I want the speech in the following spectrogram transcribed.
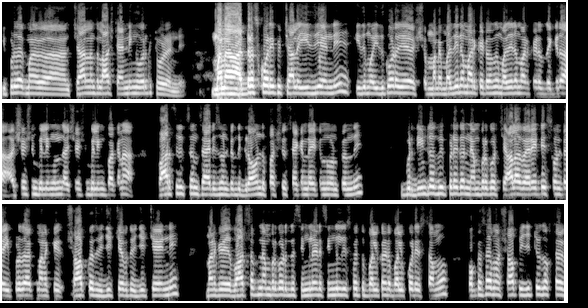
ఇప్పుడు దాకా మన ఛానల్ అంతా లాస్ట్ ఎండింగ్ వరకు చూడండి. మన అడ్రస్ కూడా ఇప్పుడు చాలా ఈజీ అండి. ఇది ఇది కూడా మన మదీనా మార్కెట్ ఉంది. మదీనా మార్కెట్ దగ్గర అసోసియేషన్ బిల్డింగ్ ఉంది. అసోసియేషన్ బిల్డింగ్ పక్కన పార్సిల్క్స్ సిల్క్సన్ శారీస్ ఉంటుంది. గ్రౌండ్ ఫస్ట్ సెకండ్ ఐటమ్ ఉంటుంది. ఇప్పుడు దీంట్లో ఇప్పుడే నెంబర్ కూడా చాలా వెరైటీస్ ఉంటాయి. ఇప్పుడు దాకా మనకి షాప్కి విజిట్ చేయకపోతే విజిట్ చేయండి. మనకి వాట్సాప్ నెంబర్ కూడా ఉంది. సింగిల్ అంటే సింగిల్ తీసుకొచ్చి బల్క్ అంటే బల్క్ కూడా ఇస్తాము. ఒక్కసారి మన షాప్ విజిట్ చేసి ఒకసారి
